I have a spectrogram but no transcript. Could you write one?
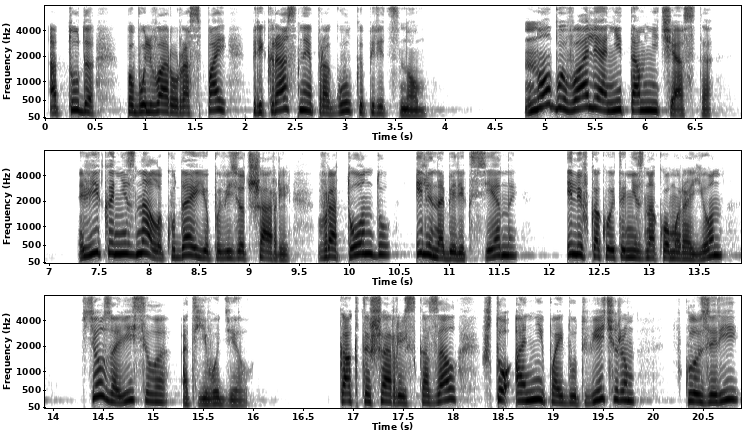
Оттуда по бульвару Распай прекрасная прогулка перед сном. Но бывали они там нечасто — Вика не знала, куда ее повезет Шарль, в Ротонду или на берег Сены, или в какой-то незнакомый район. Все зависело от его дел. Как-то Шарль сказал, что они пойдут вечером в Клозери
